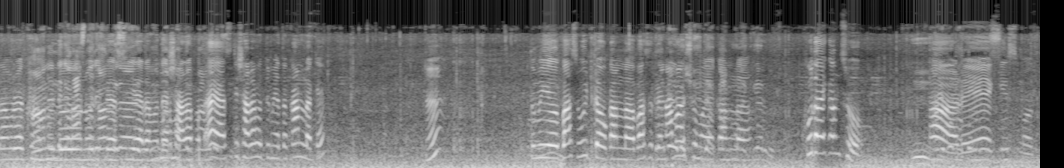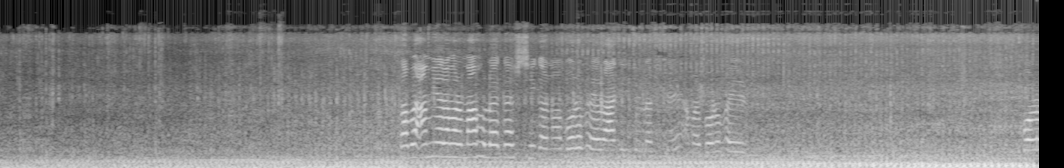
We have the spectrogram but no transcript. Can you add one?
তো আমরা এখন লেগে নদীতে আছি আর আমাদের সারা আজকে সারা তুমি এত কানলা কে? হ্যাঁ? তুমি বাস উইটটাও কানলা বাসেতে নামার সময় কানলা কি খুদাই কানছো? আরে কিসমত। তবে আমি আর আমার মা হলো একা আসছি কারণ আমার বড় ভাই আরও আগেই চলে আসছে। আমার বড় ভাইয়ের বড়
